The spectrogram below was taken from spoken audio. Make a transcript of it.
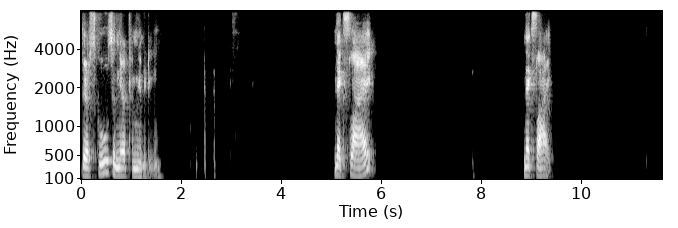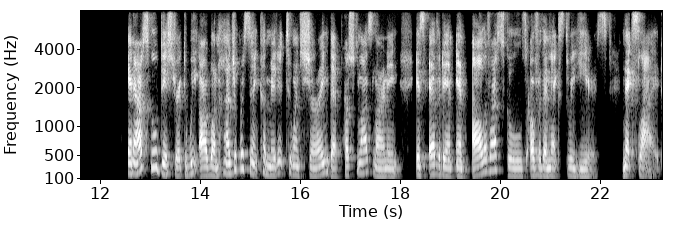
their schools and their community. Next slide. Next slide. In our school district, we are 100% committed to ensuring that personalized learning is evident in all of our schools over the next three years. Next slide.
